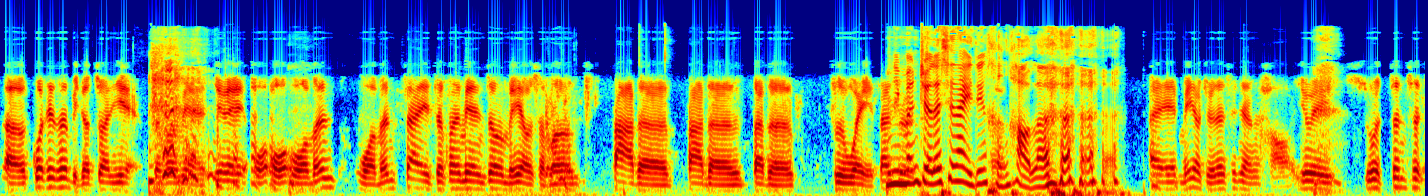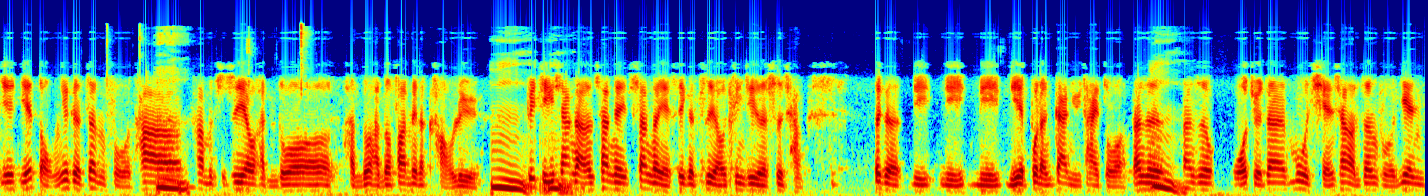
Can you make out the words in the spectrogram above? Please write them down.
呃，郭先生比较专业这方面，因为我我我们我们在这方面就没有什么大的大的大的智慧。你们觉得现在已经很好了？哎，没有觉得现在很好，因为 如果政策也也懂那个政府，他他们其实也有很多很多很多方面的考虑。嗯，毕竟香港香港香港也是一个自由经济的市场，这个你你你你也不能干预太多。但是但是，我觉得目前香港政府现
